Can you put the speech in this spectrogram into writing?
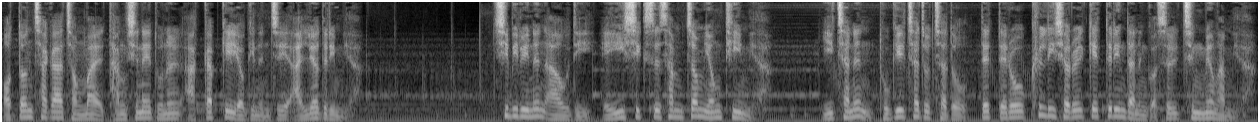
어떤 차가 정말 당신의 돈을 아깝게 여기는지 알려드립니다. 11위는 아우디 A6 3.0T입니다. 이 차는 독일차조차도 때때로 클리셔를 깨뜨린다는 것을 증명합니다.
